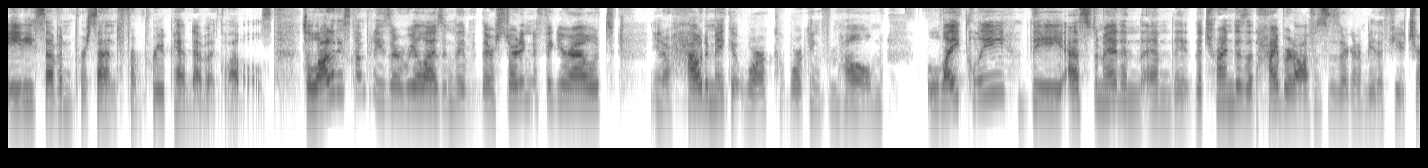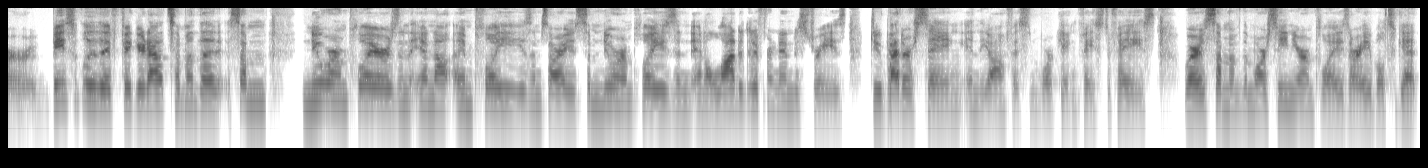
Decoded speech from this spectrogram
87% from pre pandemic levels. So a lot of these companies are realizing they they're starting to figure out you know how to make it work working from home likely the estimate and, and the, the trend is that hybrid offices are going to be the future. Basically they've figured out some of the some newer employers and, and uh, employees i'm sorry some newer employees in, in a lot of different industries do better staying in the office and working face to face whereas some of the more senior employees are able to get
